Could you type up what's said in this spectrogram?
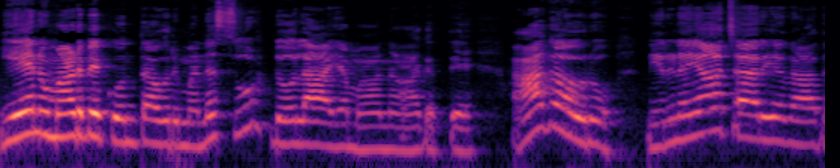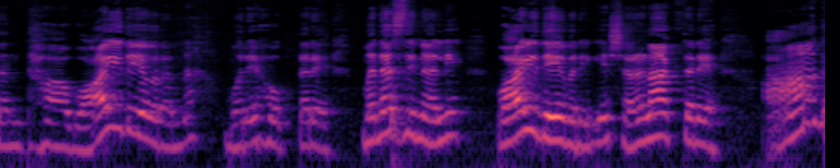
ಏನು ಮಾಡಬೇಕು ಅಂತ ಅವ್ರ ಮನಸ್ಸು ಡೋಲಾಯಮಾನ ಆಗತ್ತೆ. ಆಗ ಅವರು ನಿರ್ಣಯಾಚಾರ್ಯರಾದಂತಹ ವಾಯುದೇವರನ್ನ ಮೊರೆ ಹೋಗ್ತಾರೆ. ಮನಸ್ಸಿನಲ್ಲಿ ವಾಯುದೇವರಿಗೆ ಶರಣಾಗ್ತಾರೆ. ಆಗ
